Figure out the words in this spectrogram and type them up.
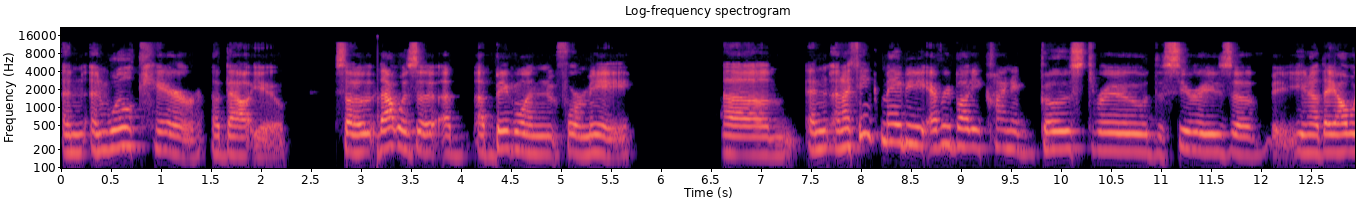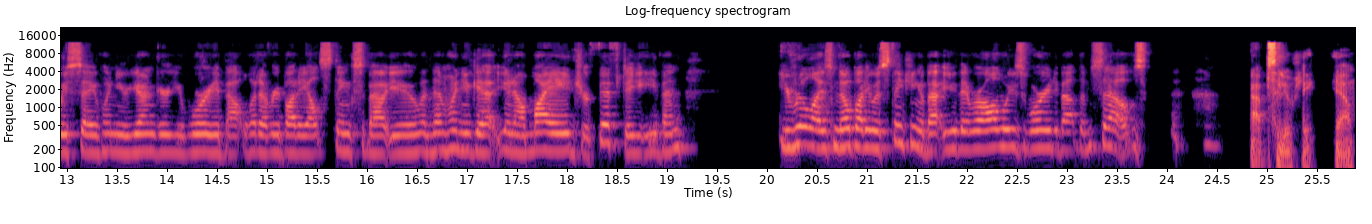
and and will care about you so that was a, a, a big one for me. Um, and and I think maybe everybody kind of goes through the series of you know they always say when you're younger you worry about what everybody else thinks about you. And then when you get you know my age or 50 even you realize nobody was thinking about you. They were always worried about themselves. Absolutely. Yeah.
